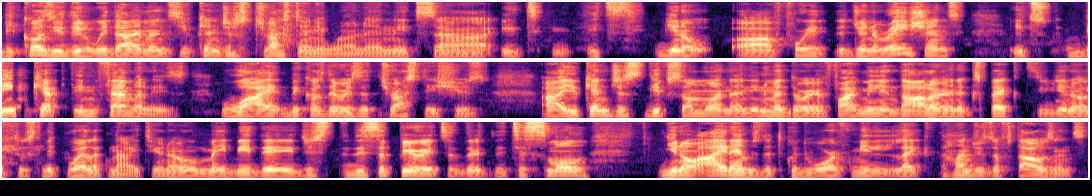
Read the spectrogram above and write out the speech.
because you deal with diamonds, you can't just trust anyone, and it's uh it's it's you know uh for the generations, it's being kept in families. Why? Because there is a trust issues uh, you can just give someone an inventory of five million dollar and expect you know to sleep well at night. You know, maybe they just disappear. It's a, it's a small, you know, items that could worth me like hundreds of thousands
